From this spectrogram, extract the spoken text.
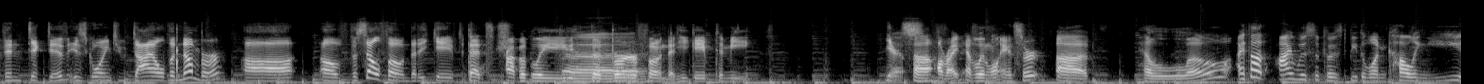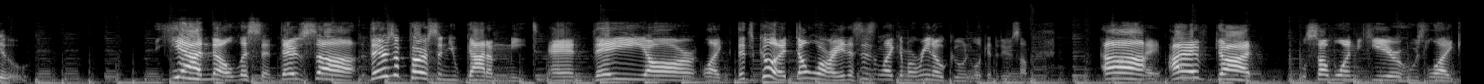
Vindictive is going to dial the number uh, of the cell phone that he gave to That's Torch. probably the Uh, burner phone that he gave to me. yes. Uh, all right, Evelyn will answer. Uh, hello? I thought I was supposed to be the one calling you. Yeah, no, listen. There's uh there's a person you gotta meet, and they are like that's good. Don't worry, this isn't like a Marino goon looking to do something. Uh I've got someone here who's like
